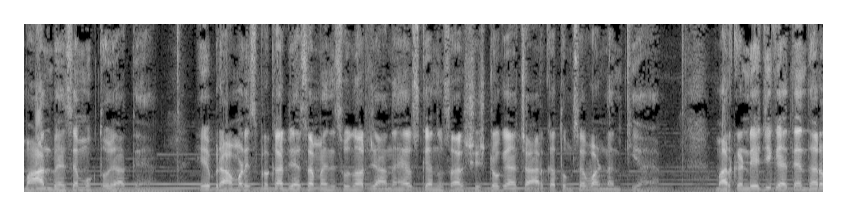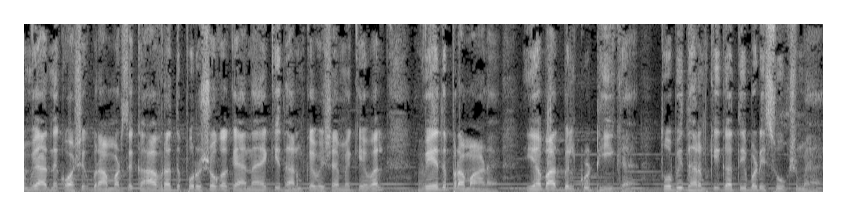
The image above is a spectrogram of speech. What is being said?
महान भय से मुक्त हो जाते हैं। हे ब्राह्मण, इस प्रकार जैसा मैंने सुना और जाना है, उसके अनुसार शिष्टों के आचार का तुमसे वर्णन किया है। मार्कंडेय जी कहते हैं धर्मव्याद ने कौशिक ब्राह्मण से कहा, वृद्ध पुरुषों का कहना है कि धर्म के विषय में केवल वेद प्रमाण है। यह बात बिल्कुल ठीक है तो भी धर्म की गति बड़ी सूक्ष्म है।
